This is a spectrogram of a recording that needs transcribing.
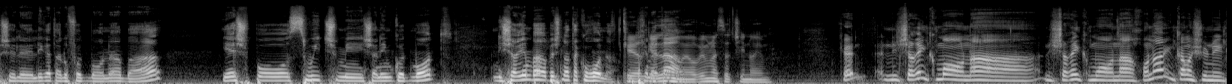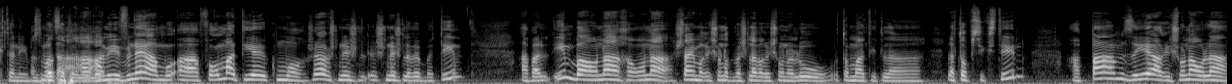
של ליגת האלופות בעונה הבאה, יש פה סוויץ' משנים קודמות, נשארים ב- בשנת הקורונה. כהרגלם, מבחינת הם אוהבים לעשות שינויים. כן, נשארים כמו העונה, נשארים כמו העונה האחרונה עם כמה שינויים קטנים. אז זאת אומרת, בוא תספר ה- לנו. המבנה, הפורמט יהיה כמו עכשיו, שני, שני שלבי בתים, אבל אם בעונה האחרונה, שתיים הראשונות בשלב הראשון עלו אוטומטית לטופ 16, הפעם זה יהיה הראשונה עולה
